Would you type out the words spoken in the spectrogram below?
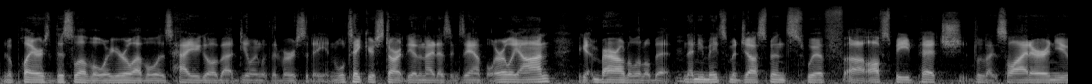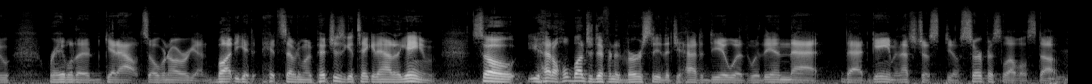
you know, players at this level or your level is how you go about dealing with adversity. And we'll take your start the other night as an example. Early on, you're getting barreled a little bit, and then you made some adjustments with uh, off-speed pitch, it looked like a slider, and you were able to get outs over and over again. But you get hit 71 pitches, you get taken out of the game. So you had a whole bunch of different adversity that you had to deal with within that that game, and that's just you know surface level stuff. Mm-hmm.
